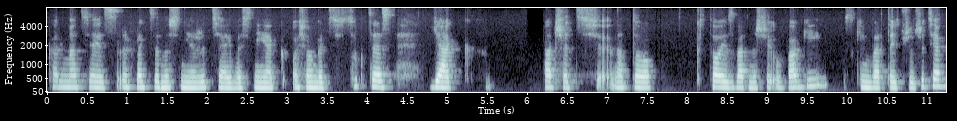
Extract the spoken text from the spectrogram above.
karimacja jest refleksja odnośnie życia i właśnie jak osiągać sukces, jak patrzeć na to, kto jest wart naszej uwagi, z kim warto iść przez życie.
